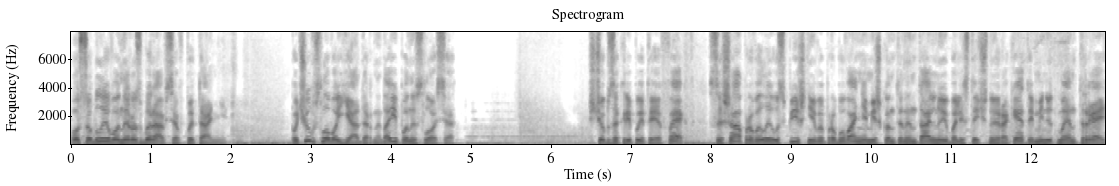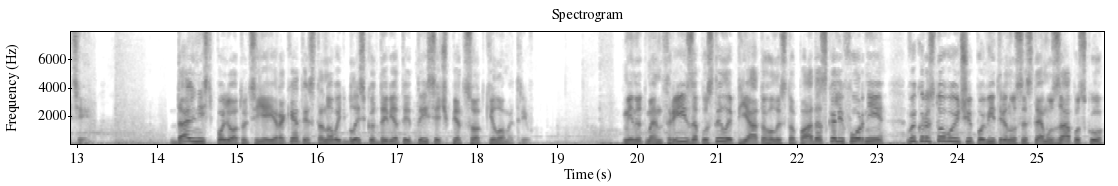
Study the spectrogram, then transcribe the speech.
особливо не розбирався в питанні. Почув слово ядерне, да і понеслося. Щоб закріпити ефект, США провели успішні випробування міжконтинентальної балістичної ракети Мінютмен 3 Дальність польоту цієї ракети становить близько 9500 кілометрів. Мінутмен 3 запустили 5 листопада з Каліфорнії, використовуючи повітряну систему запуску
